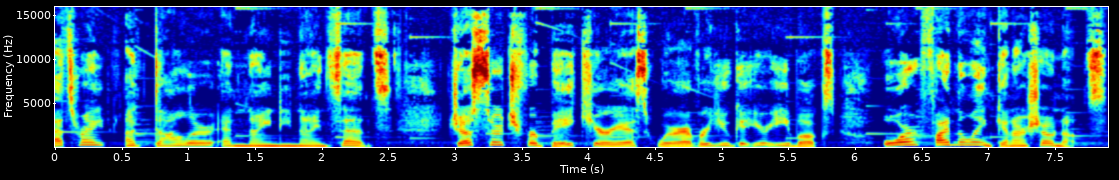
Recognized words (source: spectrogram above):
That's right, $1.99. Just search for Bay Curious wherever you get your ebooks or find a link in our show notes.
